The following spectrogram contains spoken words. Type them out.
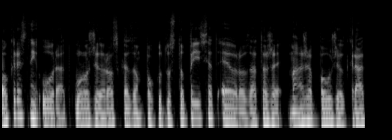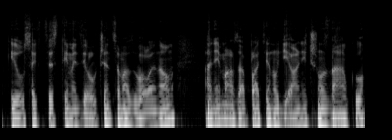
Okresný úrad uložil rozkazom pokutu 150 eur za to, že manžel použil krátky úsek cesty medzi Lučencom a Zvolenom a nemal zaplatenú diálničnú známku.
